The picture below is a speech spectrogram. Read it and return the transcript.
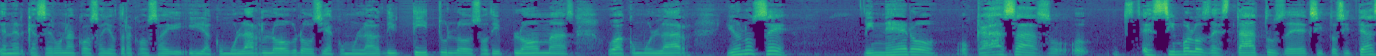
tener que hacer una cosa y otra cosa y, acumular logros y acumular títulos o diplomas o acumular, yo no sé, dinero o casas o, símbolos de estatus, de éxito. Si te has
